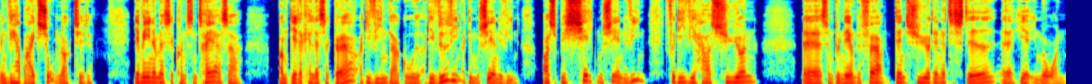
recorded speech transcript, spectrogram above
men vi har bare ikke sol nok til det. Jeg mener, man skal koncentrere sig om det, der kan lade sig gøre, og de vin, der er gode. Og det er hvidvin, og det er muserende vin. Og specielt muserende vin, fordi vi har syren, øh, som du nævnte før, den syre, den er til stede øh, her i Norden.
